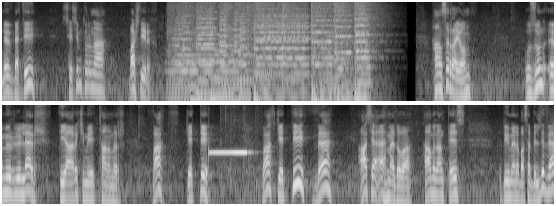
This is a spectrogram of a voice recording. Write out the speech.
Növbəti seçim turuna başlayırıq. Hansı rayon uzun ömürlülər diyarı kimi tanınır? Vaxt getdi. Vaxt getdi və Asiya Əhmədova hamıdan tez düyməni basa bildi və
